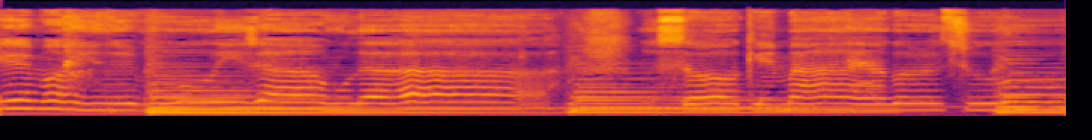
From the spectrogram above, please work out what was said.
सके मैले भुलि जाउँला सके माया गर्छु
